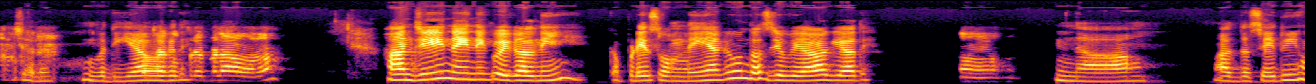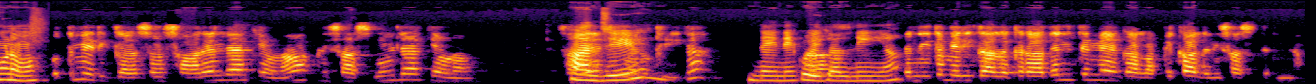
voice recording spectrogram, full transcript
ਚਲੋ ਵਧੀਆ ਵਾ ਕੱਪੜੇ ਕਿਤੇ। ਕੁੱਪੜੇ ਬਣਾਓ ਨਾ। ਹਾਂਜੀ ਨਹੀਂ ਨਹੀਂ ਕੋਈ ਗੱਲ ਨਹੀਂ। ਕੱਪੜੇ ਸੋਮਨੇ ਆ ਕਿ ਹੁਣ ਦੱਸ ਜੇ ਵਿਆਹ ਆ ਗਿਆ ਤੇ। ਹਾਂ ਨਾ ਅੱਜ ਦੱਸੇ ਤੁਸੀਂ ਹੁਣ ਵਾ। ਪੁੱਤ ਮੇਰੀ ਗੱਲ ਸੁਣ ਸਾਰਿਆਂ ਨੂੰ ਲੈ ਕੇ ਆਉਣਾ ਆਪਣੀ ਸੱਸ ਨੂੰ ਵੀ ਲੈ ਕੇ ਆਉਣਾ। ਸਾਰਿਆਂ ਹਾਂਜੀ। ਜੀਆਂ ਨੂੰ, ਠੀਕ ਆ? ਨਹੀਂ ਨਹੀਂ ਕੋਈ। ਗੱਲ ਨਹੀਂ ਆ। ਤੇ ਨਹੀਂ ਤੇ ਮੇਰੀ ਗੱਲ ਕਰਾ ਦੇ ਨਹੀਂ ਤੇ ਮੈਂ ਗੱਲ ਆਪੇ ਕਰ ਲੈਣੀ ਸੱਸ ਤੇਰੀ ਨਾਲ।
